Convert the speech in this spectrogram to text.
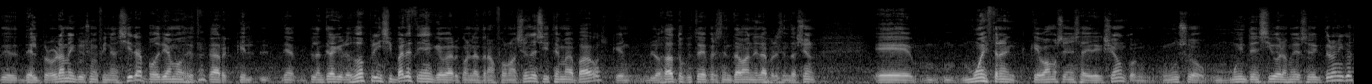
de- del programa de inclusión financiera, podríamos destacar que de- plantear que los dos principales tenían que ver con la transformación del sistema de pagos, que los datos que ustedes presentaban en la presentación eh, muestran que vamos en esa dirección, con un uso muy intensivo de los medios electrónicos.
